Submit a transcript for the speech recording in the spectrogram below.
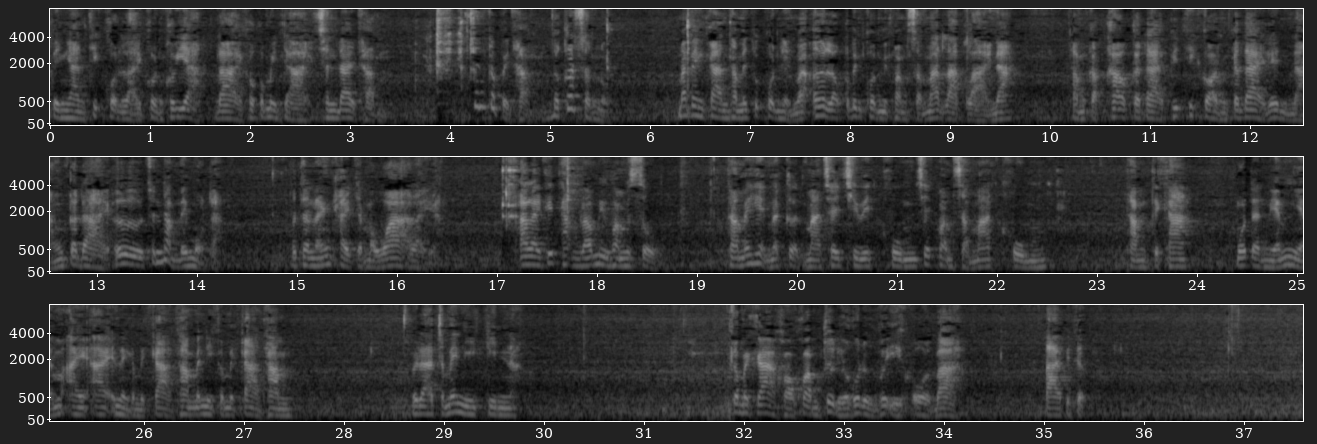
เป็นงานที่คนหลายคนเขาอยากได้เขาก็ไม่ได้ ฉันได้ทำฉันก็ไปทำแล้วก็สนุกมันเป็นการทำให้ทุกคนเห็นว่า เออ เราก็เป็นคนมีความสามารถหลากหลายนะ ทำกับข้าวก็ได้ พิธีกรก็ได้เล่นหนังก็ได้ เออ ฉันทำได้หมดอะ เพราะฉะนั้นใครจะมาว่าอะไรอะ อะไรที่ทำแล้วมีความสุขทำให้เห็นว่าเกิดมาใช้ชีวิตคุ้ม ใช้ความสามารถคุ้มทำสิคะมัวแต่เหนียมเหนียมไอไออันหนึ่งก็ไม่กล้าทำอันนี้ก็ไม่กล้าทำเวลาจะไม่มีกินนะก็ไม่กล้าขอความช่วยเหลือคนอื่นก็อีกโอ้บ้า ตายไปเถอะ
